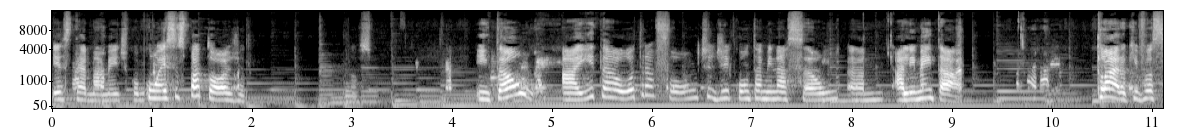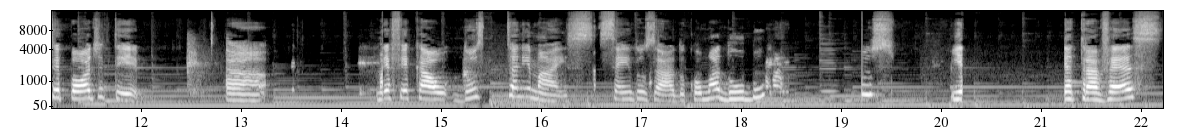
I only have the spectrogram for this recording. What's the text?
externamente como com esses patógenos. Então, aí está outra fonte de contaminação ah, alimentar. Claro que você pode ter a uh, fecal dos animais sendo usado como adubo através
